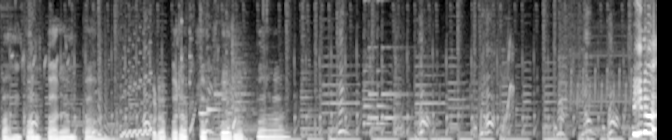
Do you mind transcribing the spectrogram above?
Bam, bam, badam, bam. Bada, bada, bada, bada. Wieder!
